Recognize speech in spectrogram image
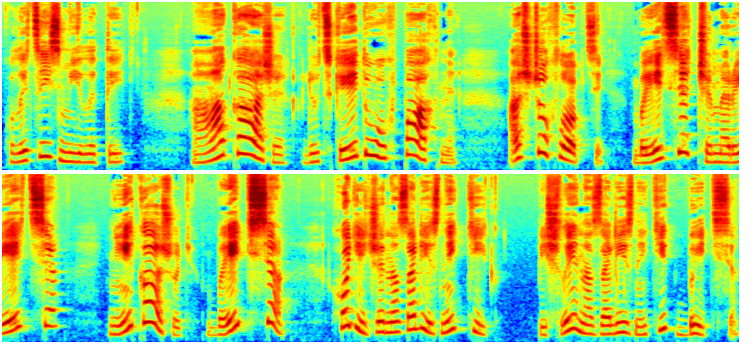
Коли цей Змій летить. А, каже, людський дух пахне. А що, хлопці, биться чи мириться? Ні, кажуть, биться. Ходіть же на залізний тік. Пішли на залізний тік биться.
